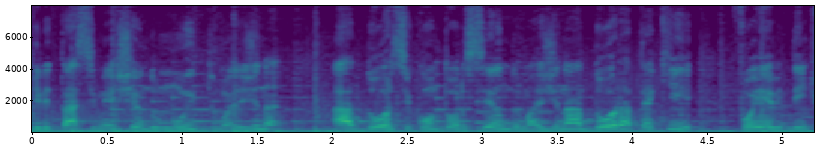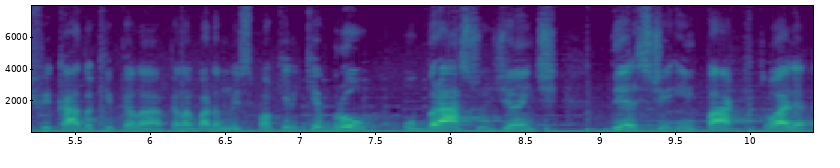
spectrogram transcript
que ele está se mexendo muito. Imagina a dor se contorcendo, imagina a dor até que foi identificado aqui pela, pela Guarda Municipal que ele quebrou o braço diante deste impacto. Olha,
